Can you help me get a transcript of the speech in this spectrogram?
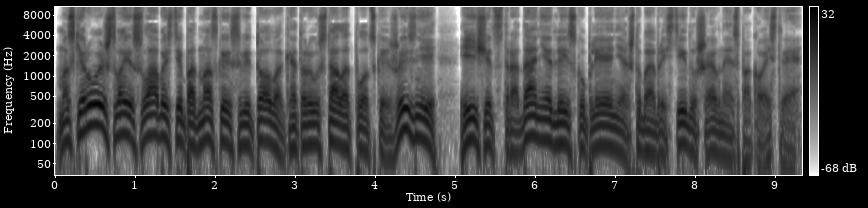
Маскируешь свои слабости под маской святого, который устал от плотской жизни и ищет страдания для искупления, чтобы обрести душевное спокойствие.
